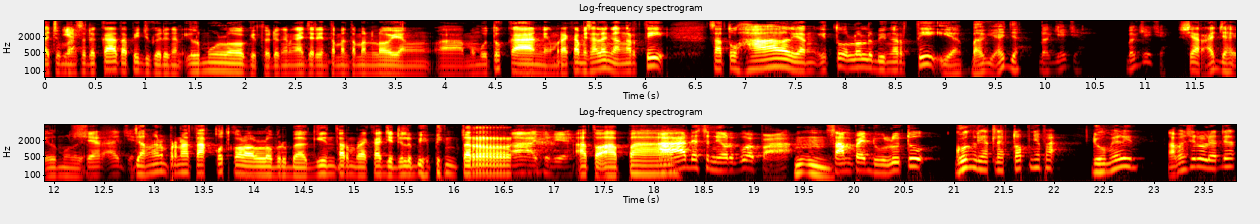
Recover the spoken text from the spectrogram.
nggak cuman Ya. sedekah tapi juga dengan ilmu lo gitu dengan ngajarin teman-teman lo yang uh, membutuhkan yang mereka misalnya nggak ngerti satu hal yang itu lo lebih ngerti ya bagi aja Bagi aja. Bagi aja. share aja ilmu lo Share aja. jangan pernah takut kalau lo berbagi ntar mereka jadi lebih pinter Ah itu dia. atau apa Ada senior gua pak, Mm-mm. sampai dulu tuh gua ngeliat laptopnya pak, diomelin. Ngapain sih lu lihat-lihat?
